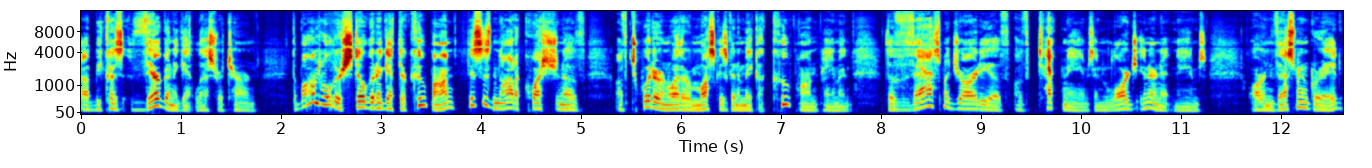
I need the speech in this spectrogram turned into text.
uh, because they're going to get less return. The bondholder is still going to get their coupon. This is not a question of, of Twitter and whether Musk is going to make a coupon payment. The vast majority of, of tech names and large internet names are investment grade,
